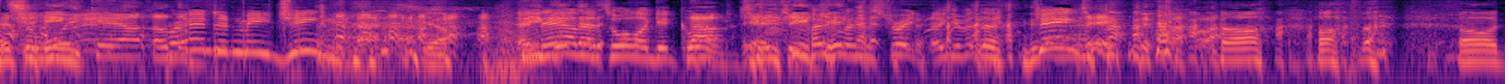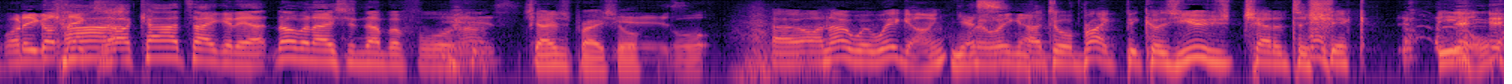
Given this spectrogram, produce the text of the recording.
It's a week out of the Brandon me Jing. Yeah. And You now get that- that's all I get called. No, you People get in the street, they give it the Jing. oh, oh, oh, what do you got can't, next? I can't take it out. Nomination number four. Yes. James Brayshaw. Oh. Uh, I know where we're going. Yes. Where we going? Uh, to a break because you chatted to Sheck Eel.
